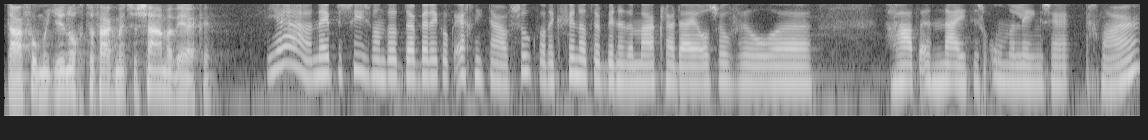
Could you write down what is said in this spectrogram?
Daarvoor moet je nog te vaak met ze samenwerken. Ja, nee, precies. Want dat, daar ben ik ook echt niet naar op zoek. Want ik vind dat er binnen de makelaardij al zoveel eh, haat en nijd is onderling, zeg maar.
